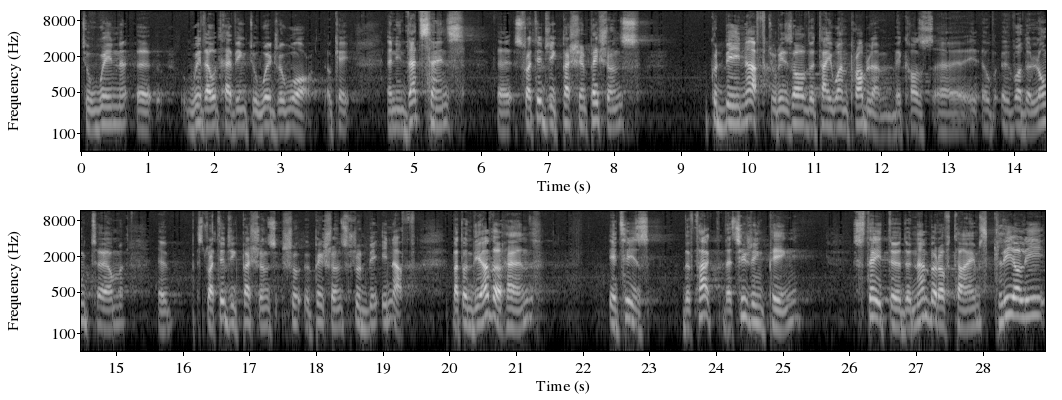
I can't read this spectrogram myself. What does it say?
to win uh, without having to wage a war, okay? And in that sense, uh, strategic patience could be enough to resolve the Taiwan problem because uh, over the long term, uh, strategic patience should, uh, patience should be enough. But on the other hand, it is the fact that Xi Jinping stated a number of times clearly,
